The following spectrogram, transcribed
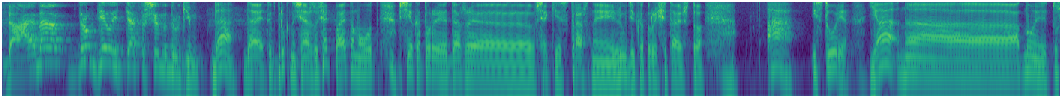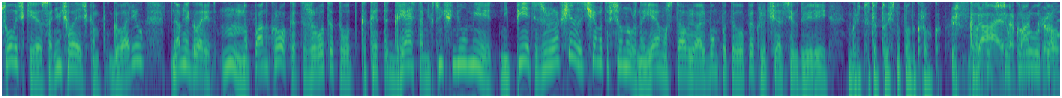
Да, она вдруг делает тебя совершенно другим. Да, да, и ты вдруг начинаешь звучать, поэтому вот все, которые даже э, всякие страшные люди, которые считают, что а, история. Я на одной тусовочке с одним человечком говорил, и он мне говорит, «М, ну панк-рок, это же вот это вот какая-то грязь, там никто ничего не умеет, не петь, это же вообще зачем это все нужно? Я ему ставлю альбом по ТВП «Ключи от всех дверей». Он говорит, это точно панк-рок? Как Да, тут все круто.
